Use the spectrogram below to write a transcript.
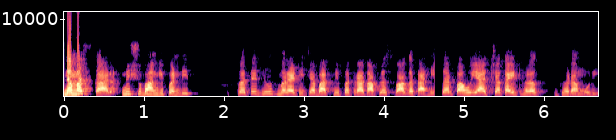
नमस्कार मी शुभांगी पंडित. स्वतेज न्यूज मराठीच्या बातमीपत्रात आपलं स्वागत आहे. तर पाहूया आजच्या काही ठळक घडामोडी.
